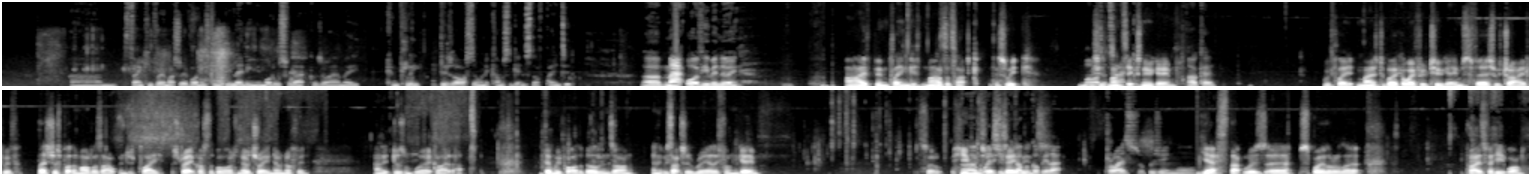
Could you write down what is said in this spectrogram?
Um, thank you very much to everyone who's going to be lending me models for that because I am a complete disaster when it comes to getting stuff painted. Uh, Matt, what have you been doing? I've been playing Mars Attack this week, Mars which is Attack. Mantic's new game. Okay. We played, managed to work our way through two games. First, we tried with let's just put the models out and just play straight across the board, no train, no nothing, and it doesn't work like that. Then we put all the buildings on, and it was actually a really fun game. So humans uh, where did versus you pick aliens. up a copy of that? Prize, I presume? Or Yes, that was uh, spoiler alert. Prize for Heat One.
